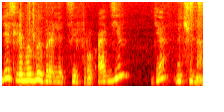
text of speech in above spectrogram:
Если вы выбрали цифру 1, я начинаю.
